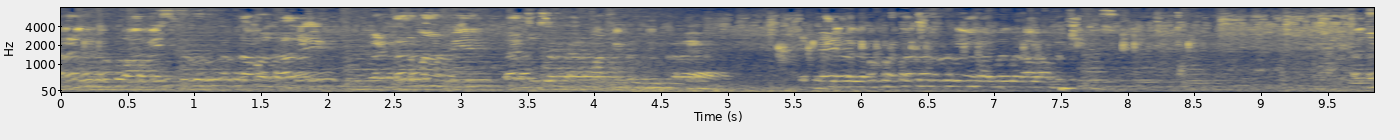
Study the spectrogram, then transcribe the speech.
અને લોકો બાવીસ કરોડ કરતા વધારે ગટર માટે રાજ્ય સરકારમાંથી મંજૂર કરાયા એટલે લગભગ પચાસ કરોડની વર્ષ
